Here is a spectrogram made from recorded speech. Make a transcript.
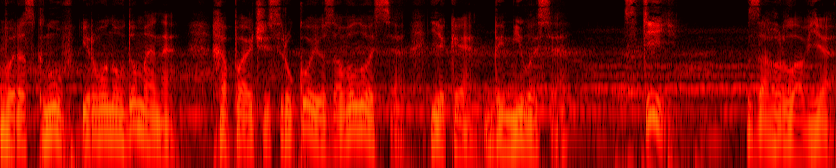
виразкнув і рвонув до мене, хапаючись рукою за волосся, яке димілося. Стій! загорлав я,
